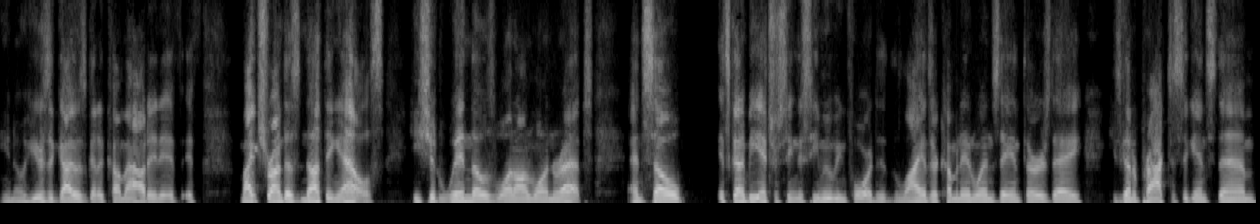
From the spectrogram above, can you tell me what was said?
You know, here's a guy who's going to come out and if if Mike Strachan does nothing else, he should win those one-on-one reps. And so it's going to be interesting to see moving forward. The Lions are coming in Wednesday and Thursday. He's going to practice against them.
